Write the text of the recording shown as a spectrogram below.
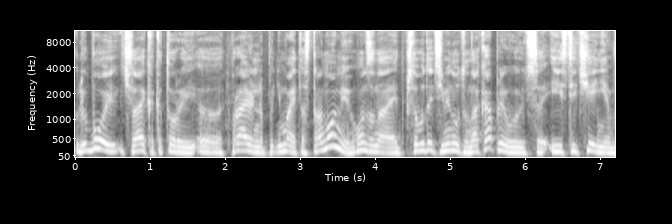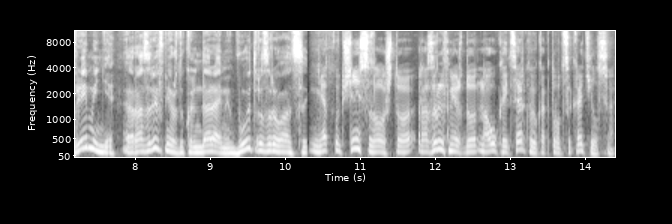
Любой человек, который э, правильно понимает астрономию, он знает, что вот эти минуты накапливаются, и с течением времени разрыв между календарями будет разрываться. У меня такое впечатление создалось, что разрыв между наукой и церковью как-то вот сократился.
